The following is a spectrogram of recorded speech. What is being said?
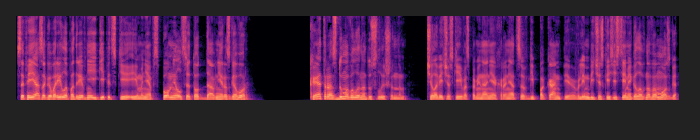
София заговорила по-древнеегипетски, и мне вспомнился тот давний разговор. Кэт раздумывала над услышанным. Человеческие воспоминания хранятся в гиппокампе, в лимбической системе головного мозга,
